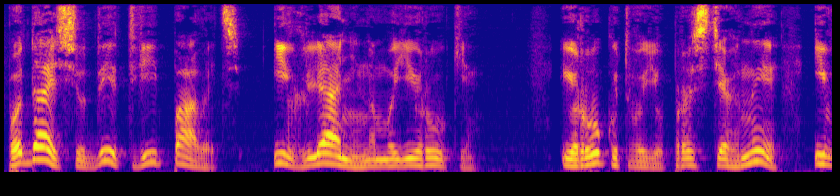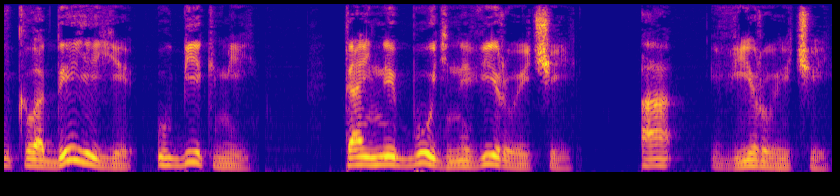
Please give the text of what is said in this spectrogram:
Подай сюди твій палець і глянь на мої руки, і руку твою простягни і вклади її у бік мій, та й не будь невіруючий, а віруючий.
